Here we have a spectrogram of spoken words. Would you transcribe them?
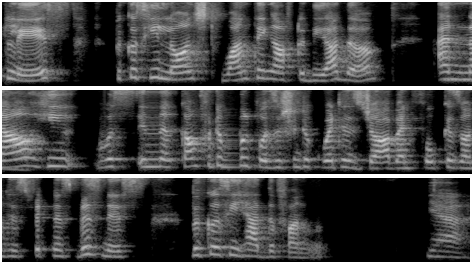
place because he launched one thing after the other and hmm. now he was in a comfortable position to quit his job and focus on his fitness business because he had the funnel yeah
